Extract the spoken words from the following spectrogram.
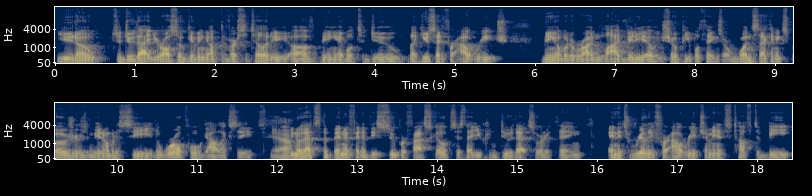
you know to do that you're also giving up the versatility of being able to do like you said for outreach being able to run live video and show people things or one second exposures and being able to see the whirlpool galaxy yeah. you know that's the benefit of these super fast scopes is that you can do that sort of thing. And it's really for outreach. I mean it's tough to beat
